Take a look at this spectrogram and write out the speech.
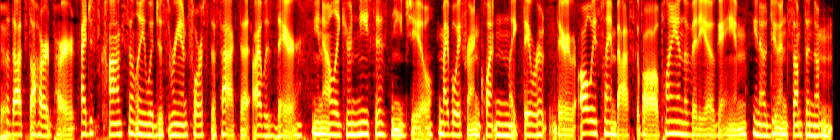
Yeah. but that's the hard part. I just constantly would just reinforce the fact that i was there you know like your nieces need you. My boyfriend quentin like they were they were always playing basketball playing the video game you know, doing something to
